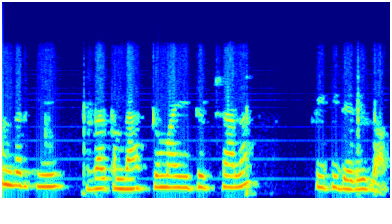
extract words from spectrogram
అందరికీ welcome back to my YouTube channel Preethi daily blog.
